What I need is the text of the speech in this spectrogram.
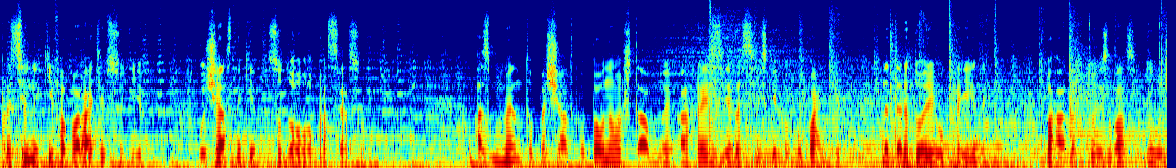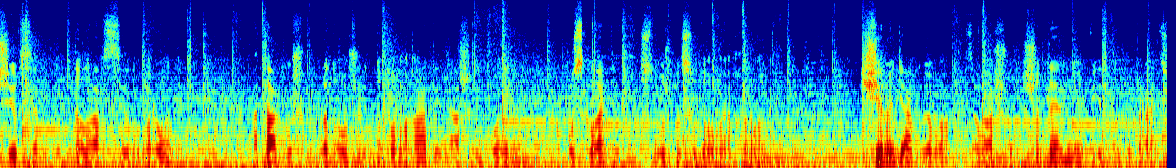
працівників апаратів судів, учасників судового процесу. А з моменту початку повномасштабної агресії російських окупантів на території України багато хто із вас долучився до лав Сил оборони, а також продовжують допомагати нашим воїнам у складі служби судової охорони. Щиро дякую вам за вашу щоденну віддану працю.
